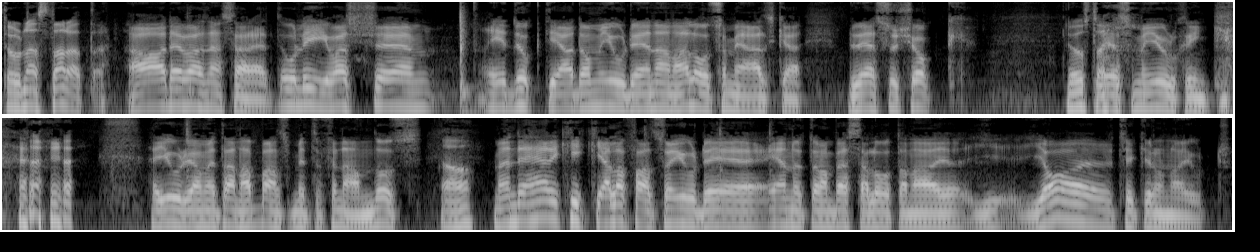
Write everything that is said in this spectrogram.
Tror du nästan rätt där. Ja, det var nästan rätt. Olivers eh, är duktiga. De gjorde en annan låt som jag älskar. Du är så tjock. Just Det är det. som en julskinka. här gjorde jag med ett annat band som heter Fernandos. Ja. Men det här är Kikki i alla fall som gjorde en av de bästa låtarna jag tycker hon har gjort.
